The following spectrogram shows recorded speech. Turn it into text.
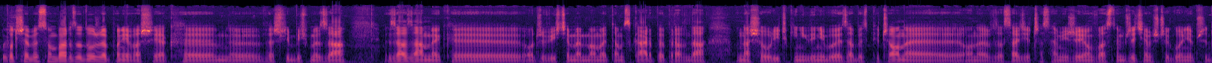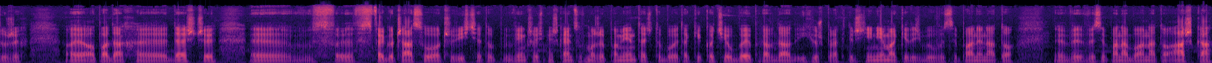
Potrzeby są bardzo duże, ponieważ jak weszlibyśmy za, za zamek, oczywiście my mamy tam skarpę, prawda, nasze uliczki nigdy nie były zabezpieczone, one w zasadzie czasami żyją własnym życiem, szczególnie przy dużych opadach deszczy. Sw- swego czasu oczywiście to większość mieszkańców może pamiętać, to były takie kociełby, prawda, ich już praktycznie nie ma, kiedyś był wysypany na to, wy, wysypana była na to aszka,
